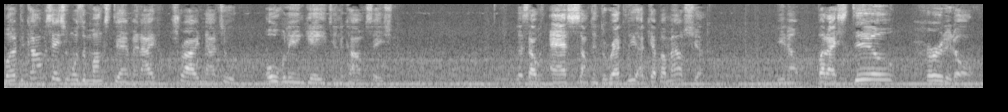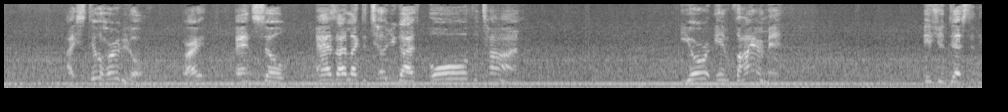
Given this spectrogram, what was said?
But the conversation was amongst them, and I tried not to overly engage in the conversation. Unless I was asked something directly, I kept my mouth shut. You know, but I still heard it all. I still heard it all, right? And so, as I like to tell you guys all the time, your environment is your destiny.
